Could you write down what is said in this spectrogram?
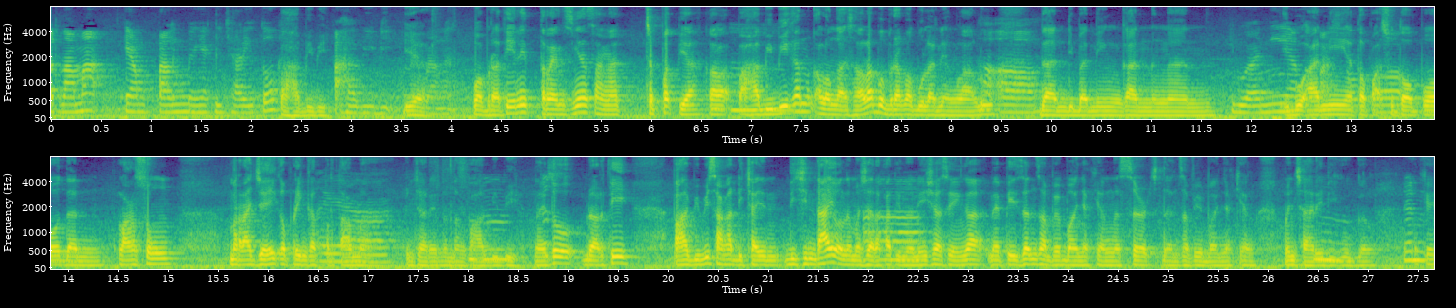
pertama yang paling banyak dicari itu Pak Habibie. Pak Habibie. Iya. banget. Wah berarti ini trendsnya sangat cepet ya. Kalau Pak Habibie kan kalau nggak salah beberapa bulan yang lalu Heeh. dan dibandingkan dengan Ibu Ani Ibu Pak Ani atau Pak Sutopo dan langsung merajai ke peringkat Iya. pertama pencarian tentang Pak Habibie. Nah itu berarti Pak Habibie sangat dicintai, oleh masyarakat Ah. Indonesia sehingga netizen sampai banyak yang nge-search dan sampai banyak yang mencari di Google. Hmm. Dan Oke.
